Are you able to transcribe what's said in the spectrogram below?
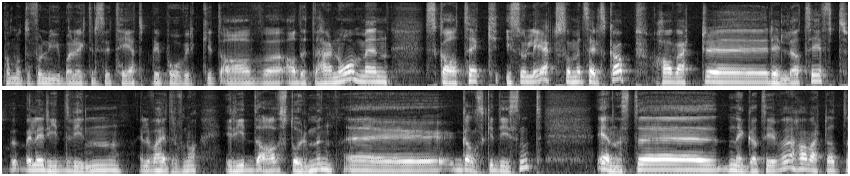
på en måte fornybar elektrisitet blir påvirket av, av dette her nå. Men Scatec isolert som et selskap har vært eh, relativt Eller ridd vinden, eller hva heter det for noe? Ridd av stormen eh, ganske decent. Eneste negative har vært at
